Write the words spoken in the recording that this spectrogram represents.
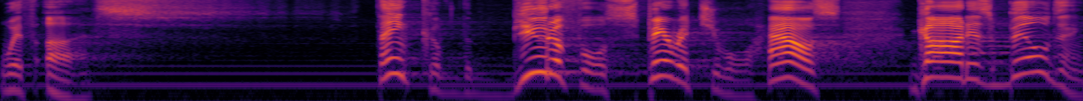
with us? Think of the beautiful spiritual house God is building.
